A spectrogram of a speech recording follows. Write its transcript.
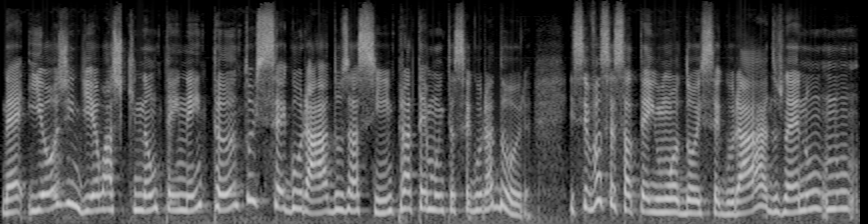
né? E hoje em dia, eu acho que não tem nem tantos segurados assim para ter muita seguradora. E se você só tem um ou dois segurados, né? Não, não,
